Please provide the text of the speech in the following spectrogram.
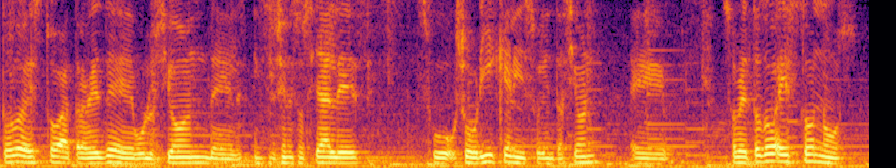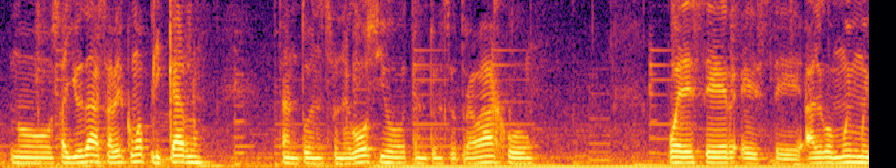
todo esto a través de evolución de las instituciones sociales, su, origen y su orientación. Eh, sobre todo esto nos, nos ayuda a saber cómo aplicarlo, tanto en nuestro negocio, tanto en nuestro trabajo. Puede ser este, algo muy, muy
